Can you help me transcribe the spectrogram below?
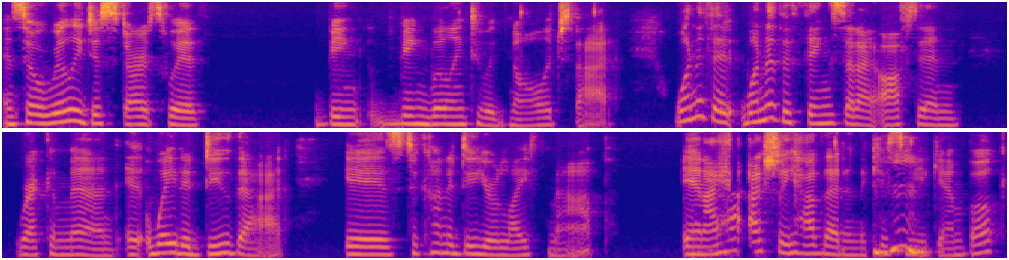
And so it really just starts with being being willing to acknowledge that. One of the one of the things that I often recommend, a way to do that is to kind of do your life map. And I ha- actually have that in the Kiss mm-hmm. Me Again book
